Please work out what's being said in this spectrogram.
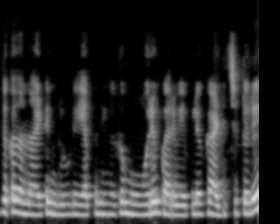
ഇതൊക്കെ നന്നായിട്ട് ഇൻക്ലൂഡ് ചെയ്യുക അപ്പോൾ നിങ്ങൾക്ക് മോരും കറിവേപ്പിലയൊക്കെ അടിച്ചിട്ടൊരു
